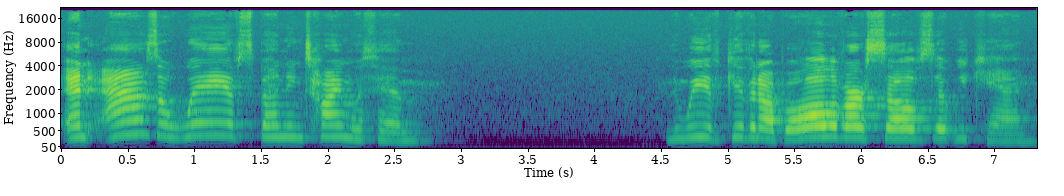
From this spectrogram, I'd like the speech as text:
and as a way of spending time with him. And we have given up all of ourselves that we can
